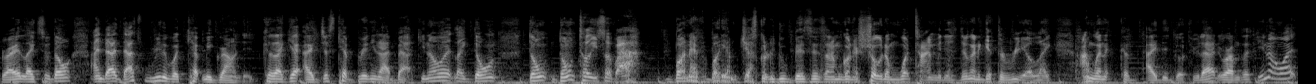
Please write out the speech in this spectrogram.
right? Like so, don't and that that's really what kept me grounded because I get I just kept bringing that back. You know what? Like don't don't don't tell yourself ah bun everybody. I'm just gonna do business and I'm gonna show them what time it is. They're gonna get the real. Like I'm gonna because I did go through that where I'm like, you know what?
